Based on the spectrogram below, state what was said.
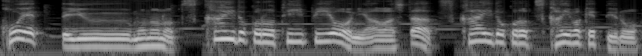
声っていうものの使いどころ、TPO に合わせた使いどころ、使い分けっていうのを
